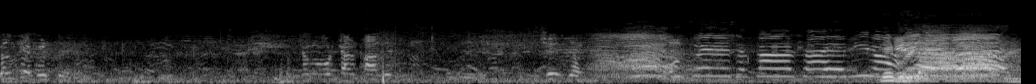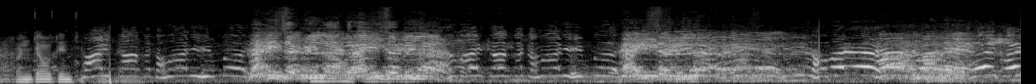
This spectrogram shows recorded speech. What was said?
चलते फिरते हैं चलो और चार कहा दे पंचाओ तीन हमारी ताकत हमारी हिम्मत। हमारी ताकत हमारी हिम्मत। हमारे। कोई कोई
